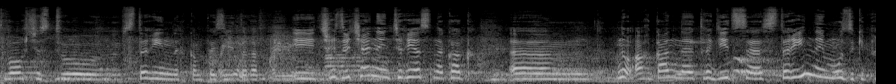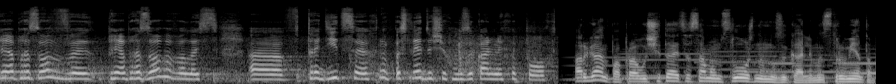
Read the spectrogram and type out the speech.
творчеству старинных композиторов. И чрезвычайно интересно, как э, ну, органная традиция старинной музыки преобразовывалась, э, в традициях ну, последующих музыкальных эпох. Орган по праву считается самым сложным музыкальным инструментом.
